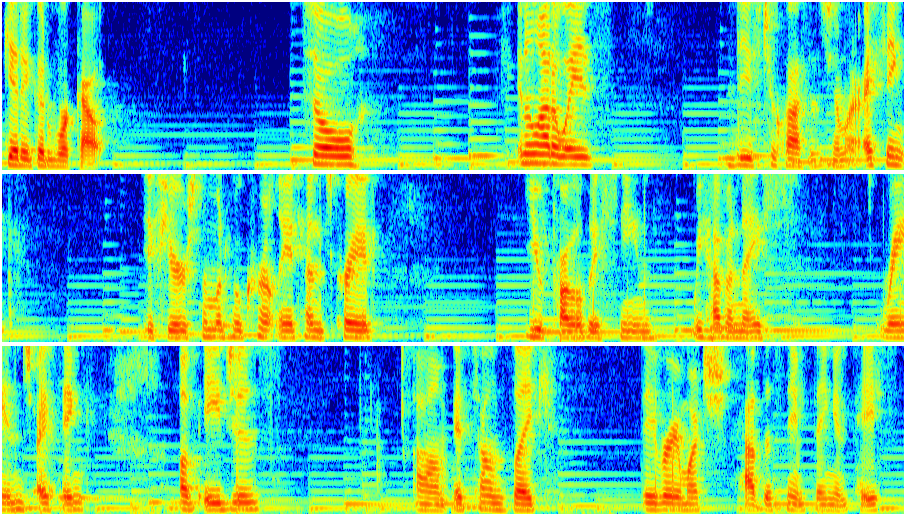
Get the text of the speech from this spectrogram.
get a good workout. So, in a lot of ways, these two classes are similar. I think if you're someone who currently attends Crave, you've probably seen we have a nice range, I think, of ages. Um, it sounds like they very much have the same thing in pace.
